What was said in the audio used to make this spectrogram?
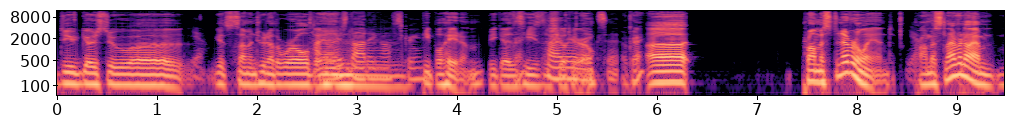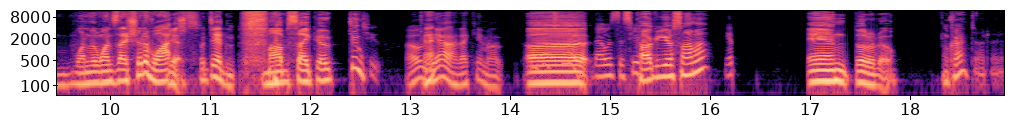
dude goes to uh, Yeah. gets summoned to another world, Tyler's and nodding off screen. people hate him because Okay. he's the Tyler Shield Hero. likes it. Okay. Uh, Promise to Neverland, Yes. Promised Neverland, one of the ones that I should have watched Yes. but didn't. Mob Psycho 2, Two. Oh Okay. yeah, that came out. uh, that was this year. Kaguya-sama, Yep. and Dororo. Okay. Da, da, da.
